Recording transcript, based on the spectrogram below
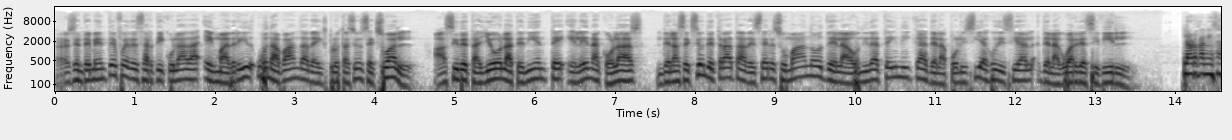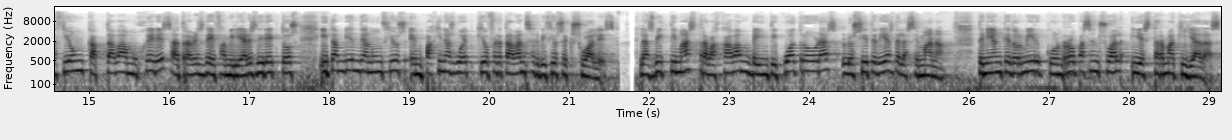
Recientemente fue desarticulada en Madrid una banda de explotación sexual. Así detalló la teniente Elena Colás de la sección de trata de seres humanos de la Unidad Técnica de la Policía Judicial de la Guardia Civil. La organización captaba a mujeres a través de familiares directos y también de anuncios en páginas web que ofertaban servicios sexuales. Las víctimas trabajaban 24 horas los 7 días de la semana. Tenían que dormir con ropa sensual y estar maquilladas.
